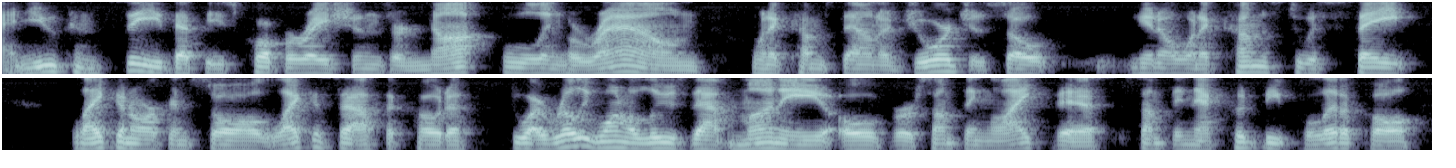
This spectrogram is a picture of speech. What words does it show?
And you can see that these corporations are not fooling around when it comes down to Georgia. So, you know, when it comes to a state like an Arkansas, like a South Dakota, do I really want to lose that money over something like this, something that could be political?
